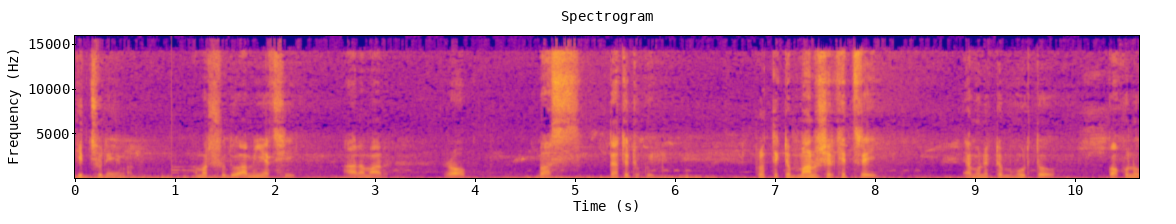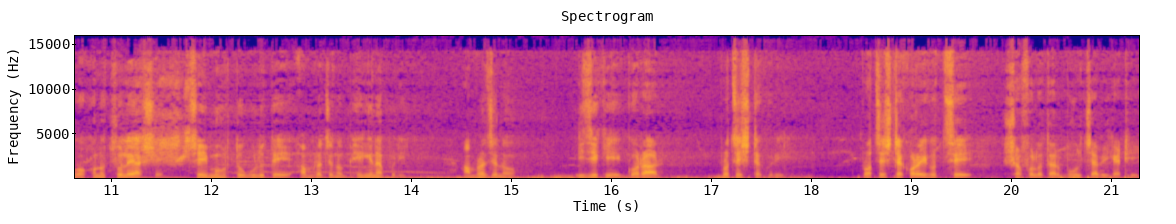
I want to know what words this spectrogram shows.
কিচ্ছু নেই আমার। আমার শুধু আমি আছি আর আমার রব। বাস ততটুকুই প্রত্যেকটা মানুষের ক্ষেত্রেই এমন একটা মুহূর্ত কখনো কখনো চলে আসে। সেই মুহূর্তগুলোতে আমরা যেন ভেঙে না পড়ি। আমরা যেন নিজেকে গড়ার প্রচেষ্টা করি। প্রচেষ্টা করাই হচ্ছে সফলতার মূল চাবিকাঠি।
